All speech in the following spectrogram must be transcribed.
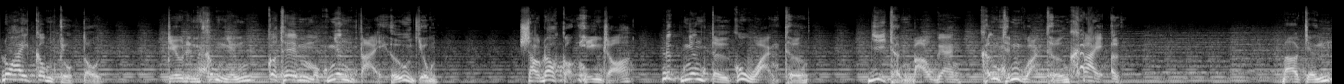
Đoai công chuộc tội Triều đình không những có thêm một nhân tài hữu dụng Sau đó còn hiện rõ Đức nhân từ của hoàng thượng Di thần bạo gan Khẩn thỉnh hoàng thượng khai ân Bao chẩn,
